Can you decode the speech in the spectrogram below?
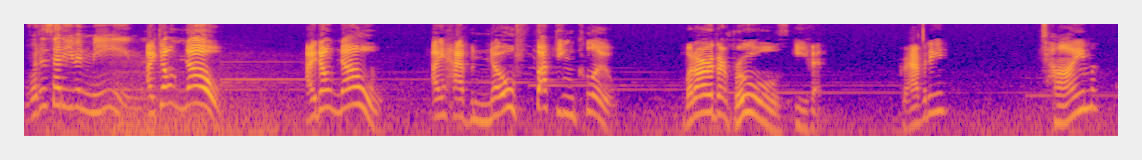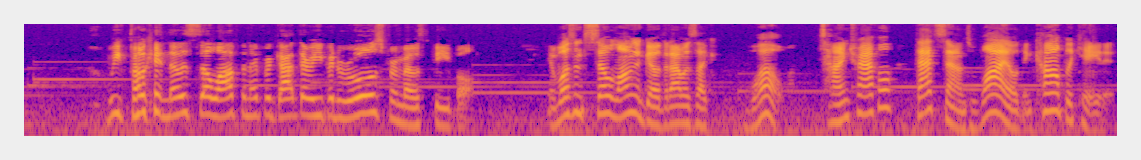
What does that even mean? I don't know! I don't know! I have no fucking clue. What are the rules, even? Gravity? Time? We've broken those so often I forgot there are even rules for most people. It wasn't so long ago that I was like, whoa, time travel? That sounds wild and complicated.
